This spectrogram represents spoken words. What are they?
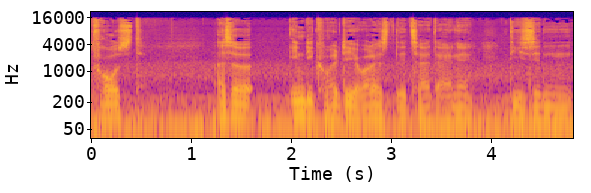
Frost. Also in die kalte Jahreszeit eine, diesen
